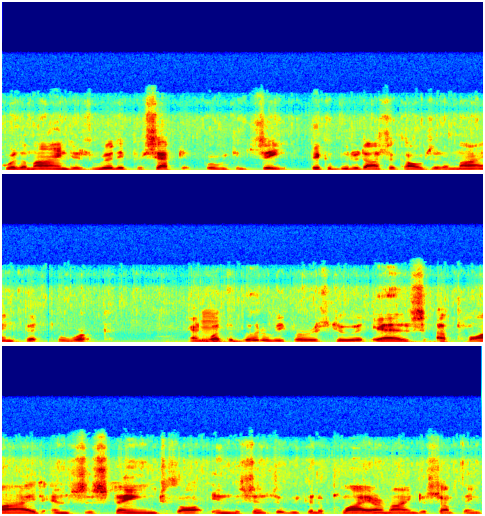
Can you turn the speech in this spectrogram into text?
where the mind is really perceptive, where we can see. Bhikkhu Buddhadasa calls it a mind fit for work. And Mm. what the Buddha refers to it as applied and sustained thought, in the sense that we can apply our mind to something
